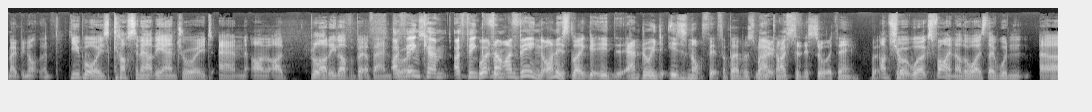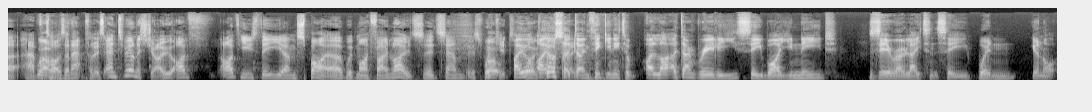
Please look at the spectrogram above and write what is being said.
maybe not then. You boys cussing out the Android, and I, I bloody love a bit of Android. I think um I think Well, from, no, I'm being honest. Like, it, Android is not fit for purpose when No, it comes I- to this sort of thing. But I'm sure it works fine. Otherwise, they wouldn't uh, advertise an app for this. And to be honest, Joe, I've I've used the um, Spire with my phone loads. It sounds it's Well, wicked. I, I also don't think you need to. I like. I don't really see why you need zero latency when you're not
